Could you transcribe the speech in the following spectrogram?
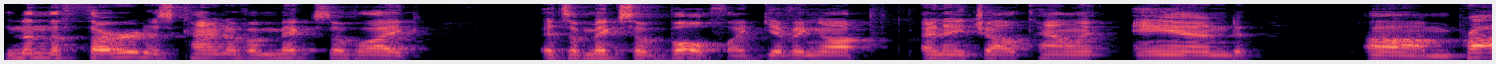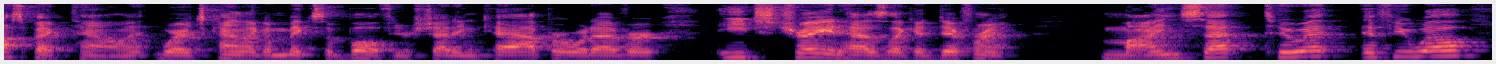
And then the third is kind of a mix of like it's a mix of both, like giving up NHL talent and um, prospect talent, where it's kind of like a mix of both. You're shedding cap or whatever. Each trade has like a different mindset to it, if you will.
